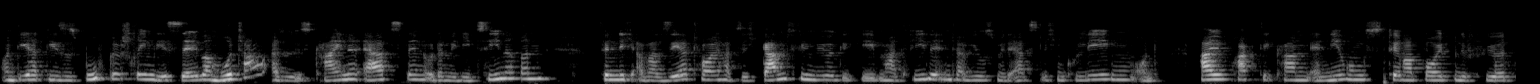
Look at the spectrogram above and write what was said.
Und die hat dieses Buch geschrieben. Die ist selber Mutter, also ist keine Ärztin oder Medizinerin. Finde ich aber sehr toll, hat sich ganz viel Mühe gegeben, hat viele Interviews mit ärztlichen Kollegen und Heilpraktikern, Ernährungstherapeuten geführt.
